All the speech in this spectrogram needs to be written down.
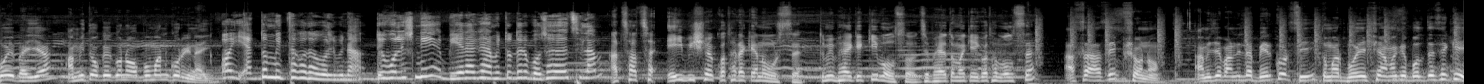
কই ভাইয়া আমি তোকে কোনো অপমান করি নাই। ওই একদম মিথ্যা কথা বলবি না। তুই বলিস নি বিয়ের আগে আমি তোদের বোঝা হয়েছিলাম। আচ্ছা আচ্ছা এই বিষয়ে কথাটা কেন উঠছে? তুমি ভাইকে কি বলছো যে ভাইয়া তোমাকে এই কথা বলছে? আচ্ছা আসিফ শোনো। আমি যে বান্ডিলটা বের করছি তোমার বই এসে আমাকে বলতেছে কি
